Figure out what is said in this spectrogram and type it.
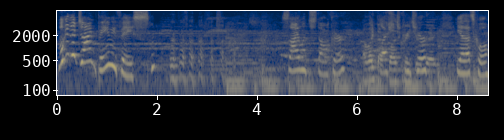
Look at that giant baby face. Silent stalker. I like that Flesh flesh creature creature. thing. Yeah, that's cool.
